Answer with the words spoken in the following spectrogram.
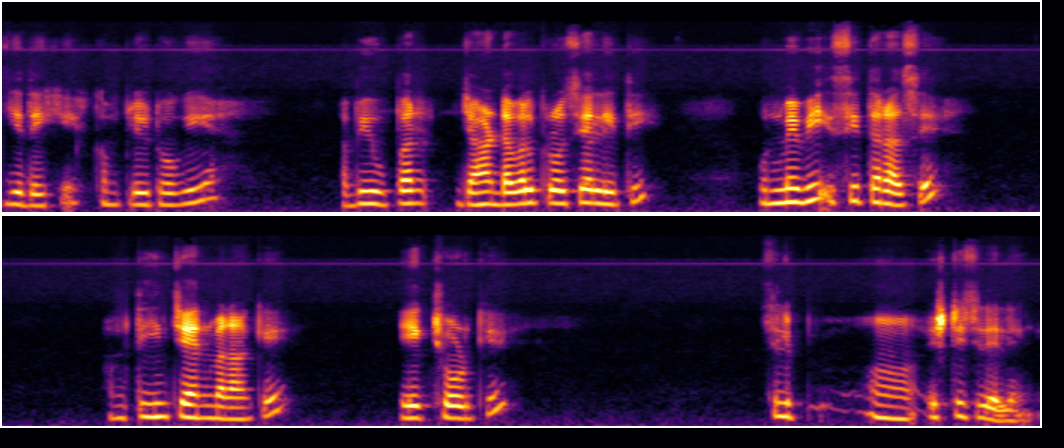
ये देखिए कंप्लीट हो गई है। अभी ऊपर जहाँ डबल क्रोसिया ली थी, उनमें भी इसी तरह से हम तीन चैन बना के, एक छोड़ के स्लिप स्टिच ले लेंगे।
